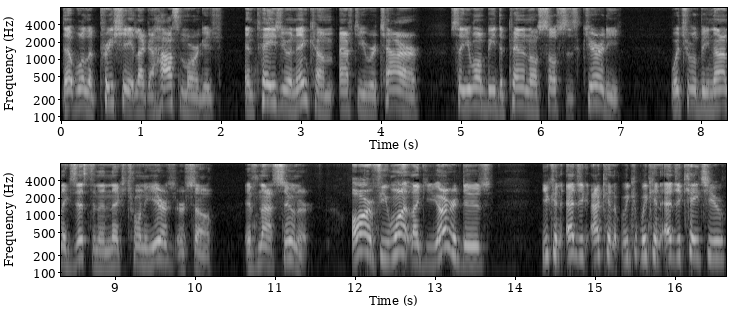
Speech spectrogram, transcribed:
that will appreciate like a house mortgage and pays you an income after you retire so you won't be dependent on social security which will be non-existent in the next 20 years or so if not sooner or if you want like younger dudes you can educate I can we, can we can educate you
